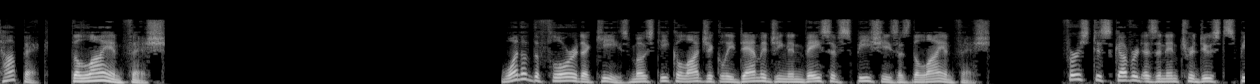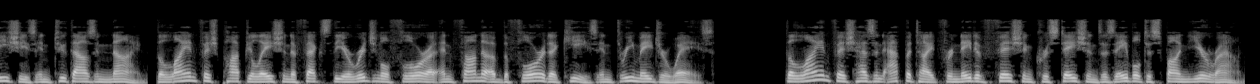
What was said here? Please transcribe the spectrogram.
The lionfish One of the Florida Keys' most ecologically damaging invasive species is the lionfish. First discovered as an introduced species in 2009, the lionfish population affects the original flora and fauna of the Florida Keys in three major ways. The lionfish has an appetite for native fish and crustaceans is able to spawn year-round.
